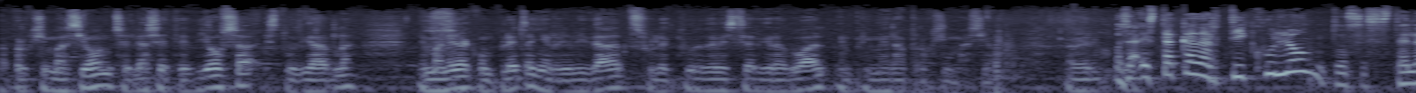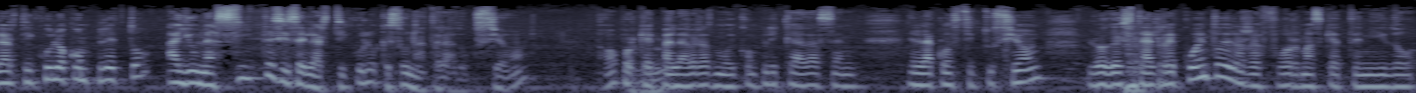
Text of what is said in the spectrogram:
aproximación se le hace tediosa estudiarla de manera completa y en realidad su lectura debe ser gradual en primera aproximación. o sea, está cada artículo, entonces está el artículo completo, hay una síntesis del artículo que es una traducción, porque hay palabras muy complicadas en, en, la Constitución. Luego está el recuento de las reformas que ha tenido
